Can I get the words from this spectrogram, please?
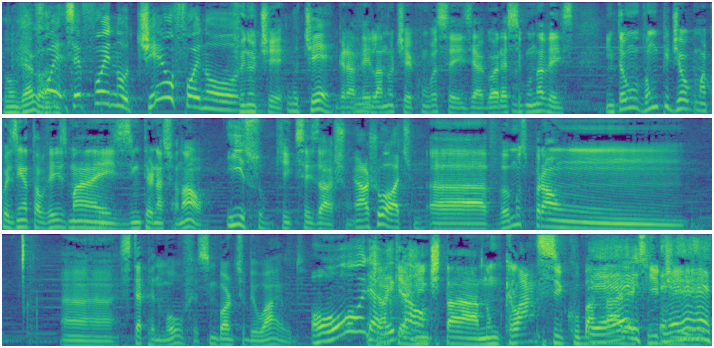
Vamos ver agora. Foi- você foi no Tchê ou foi no. Fui no Tchê. No Tchê? Gravei lá no Tchê com vocês e agora é a segunda vez. Então vamos pedir alguma coisinha talvez mais internacional? Isso. O que, que vocês acham? Eu acho ótimo. Ah, vamos pra um. Uh, Steppenwolf, assim, Born to be Wild. Olha, Já legal. que a gente tá num clássico batalha isso- aqui de é,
